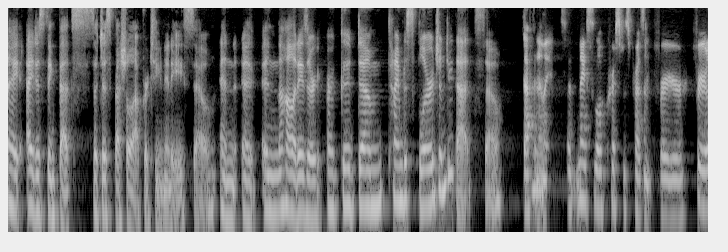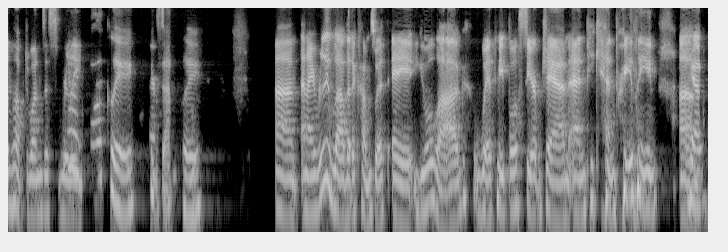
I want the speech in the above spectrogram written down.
I, I just think that's such a special opportunity. So, and uh, and the holidays are, are a good um, time to splurge and do that. So, definitely, it's a nice little Christmas present for your for your loved ones. It's really yeah, exactly exactly. Um, and I really love that it comes with a Yule log with maple syrup jam and pecan praline. Um, yeah, I'm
